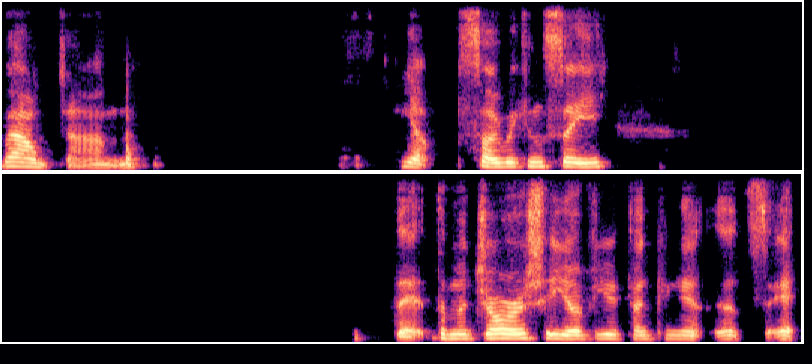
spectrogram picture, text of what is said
Well done. Yep, so we can see that the majority of you thinking it, it's at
